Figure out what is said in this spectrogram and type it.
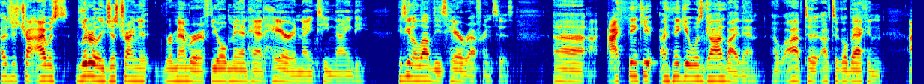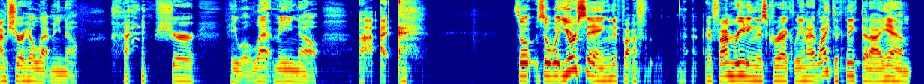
I was just trying. I was literally just trying to remember if the old man had hair in 1990. He's gonna love these hair references. Uh, I- think it. I think it was gone by then. I'll have to. I have to go back and. I'm sure he'll let me know. I'm sure he will let me know. Uh, I, so so what you're saying, and if I, if I'm reading this correctly, and I'd like to think that I am,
